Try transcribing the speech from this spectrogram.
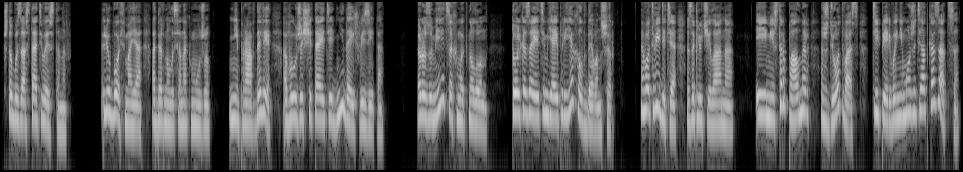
чтобы застать Уэстонов». «Любовь моя», — обернулась она к мужу, — «не правда ли, вы уже считаете дни до их визита?» «Разумеется», — хмыкнул он, — «только за этим я и приехал в Девоншир». «Вот видите», — заключила она, — И мистер Палмер ждет вас. Теперь вы не можете отказаться».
